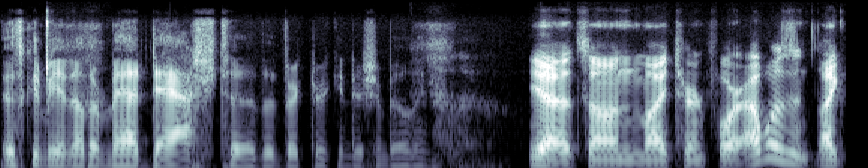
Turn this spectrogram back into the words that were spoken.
This could be another mad dash to the victory condition building. Yeah, it's on my turn four. I wasn't like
